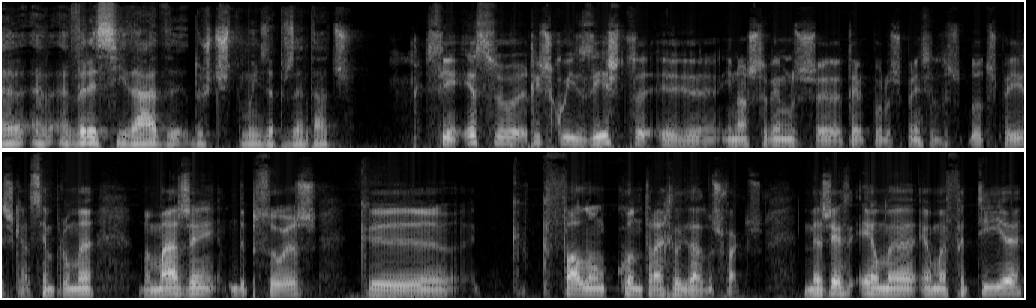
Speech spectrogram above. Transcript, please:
a, a veracidade dos testemunhos apresentados? Sim, esse risco existe eh, e nós sabemos, eh, até por experiência de outros países, que há sempre uma, uma margem de pessoas que, que, que falam contra a realidade dos factos. Mas é, é, uma, é uma fatia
